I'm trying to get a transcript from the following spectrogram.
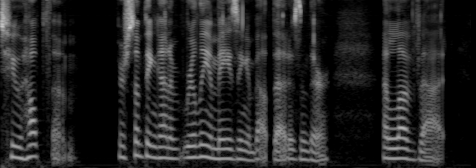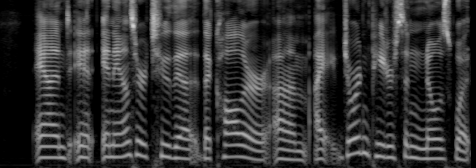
to help them there's something kind of really amazing about that, isn't there? I love that. And in, in answer to the the caller, um, I, Jordan Peterson knows what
